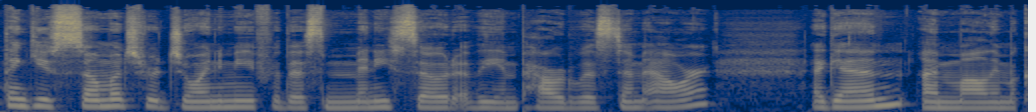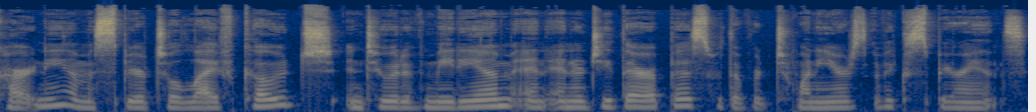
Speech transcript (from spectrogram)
Thank you so much for joining me for this mini-sode of the Empowered Wisdom Hour. Again, I'm Molly MacCartney. I'm a spiritual life coach, intuitive medium, and energy therapist with over 20 years of experience.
